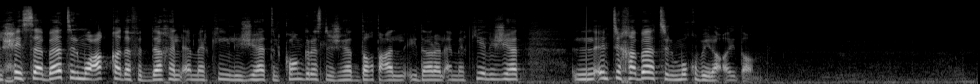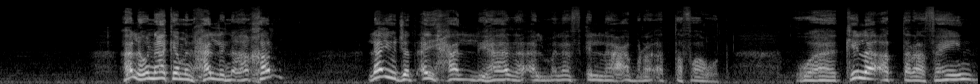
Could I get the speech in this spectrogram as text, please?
الحسابات المعقدة في الداخل الأمريكي لجهة الكونغرس لجهة الضغط على الإدارة الأمريكية لجهة الانتخابات المقبلة أيضا. هل هناك من حل آخر؟ لا يوجد أي حل لهذا الملف إلا عبر التفاوض. وكلا الطرفين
